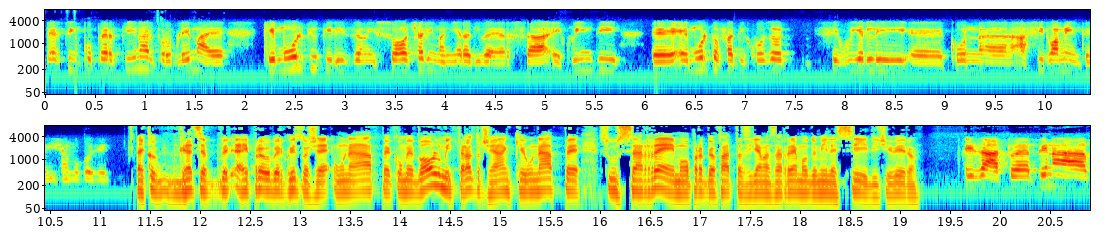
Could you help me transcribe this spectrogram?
detto in copertina il problema è che molti utilizzano i social in maniera diversa e quindi eh, è molto faticoso seguirli eh, con, uh, assiduamente, diciamo così. Ecco, grazie, per, eh, proprio per questo c'è un'app come Volumi, tra l'altro c'è anche un'app su Sanremo, proprio fatta, si chiama Sanremo 2016, vero? Esatto, è appena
